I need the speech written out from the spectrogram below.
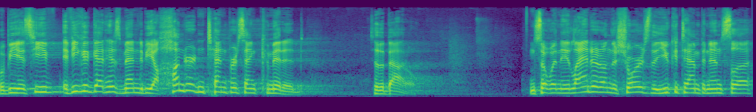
would be as he, if he could get his men to be 110% committed to the battle. And so when they landed on the shores of the Yucatan Peninsula,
